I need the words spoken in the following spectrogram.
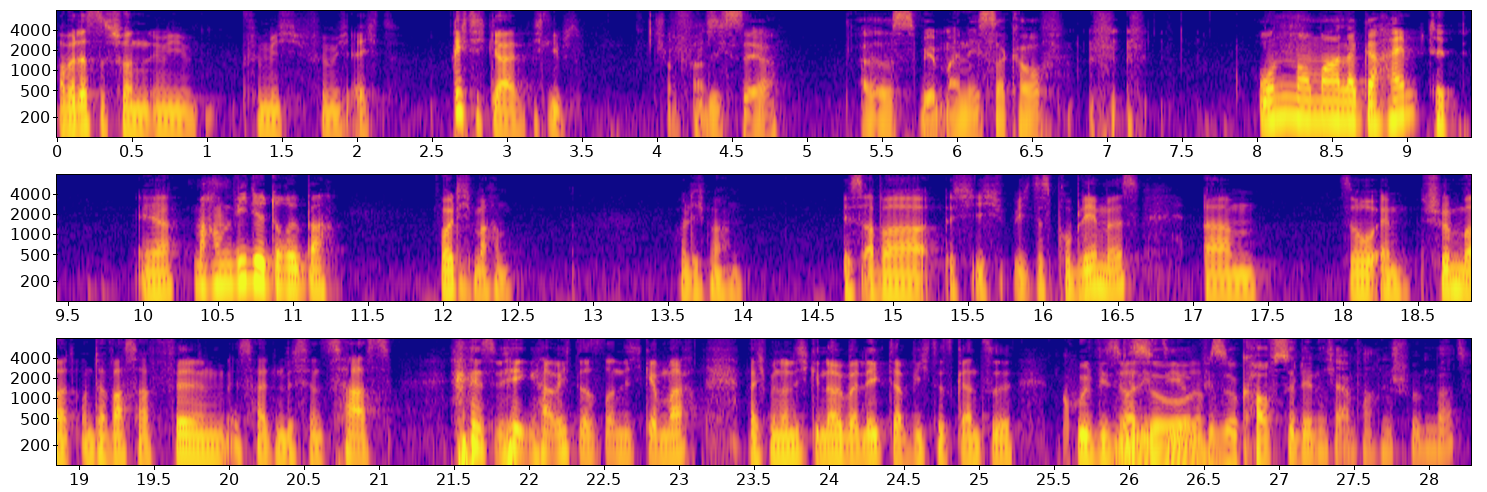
aber das ist schon irgendwie für mich, für mich echt richtig geil. Ich lieb's. Schon krass. ich sehr. Also, das wird mein nächster Kauf. Unnormaler Geheimtipp. Ja. Mach ein Video drüber. Wollte ich machen. Wollte ich machen. Ist aber, ich, ich, ich, das Problem ist, ähm, so im Schwimmbad unter Wasser filmen ist halt ein bisschen sass. Deswegen habe ich das noch nicht gemacht, weil ich mir noch nicht genau überlegt habe, wie ich das Ganze cool visualisiere. Wieso, wieso kaufst du dir nicht einfach ein Schwimmbad?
